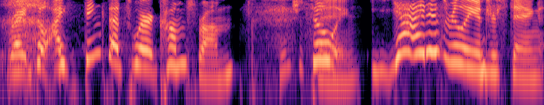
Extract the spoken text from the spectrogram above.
right. So I think that's where it comes from. So Interesting. yeah, it is really interesting.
